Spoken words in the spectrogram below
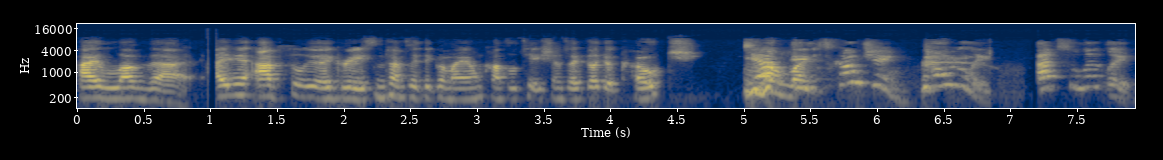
I love that. I absolutely agree. Sometimes I think of my own consultations, I feel like a coach. Yeah, like, it's coaching. Totally. Absolutely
